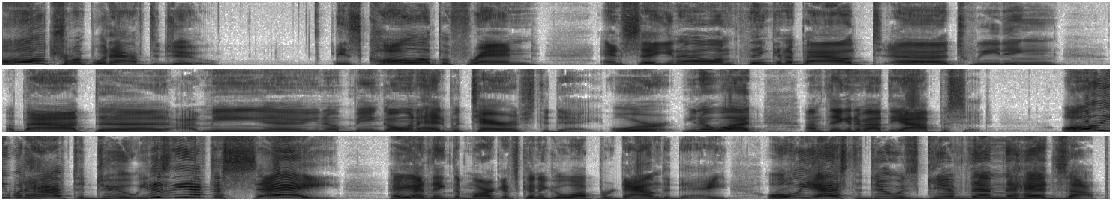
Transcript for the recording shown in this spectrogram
all Trump would have to do is call up a friend and say, you know, I'm thinking about uh, tweeting about uh, me, uh, you know, being going ahead with tariffs today, or you know what, I'm thinking about the opposite. All he would have to do, he doesn't even have to say, hey, I think the market's going to go up or down today. All he has to do is give them the heads up.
